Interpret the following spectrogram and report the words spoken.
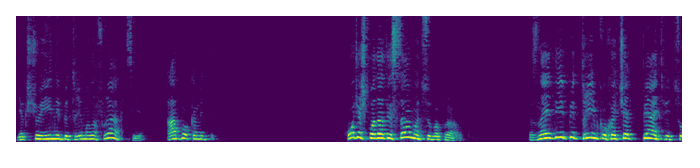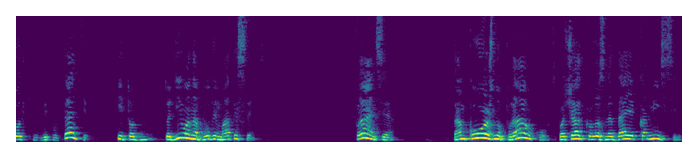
якщо її не підтримала фракція або комітет. Хочеш подати сам цю поправку? Знайди підтримку хоча б 5% депутатів, і тоді вона буде мати сенс. Франція Там кожну правку спочатку розглядає комісія.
